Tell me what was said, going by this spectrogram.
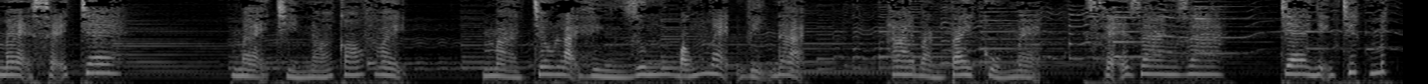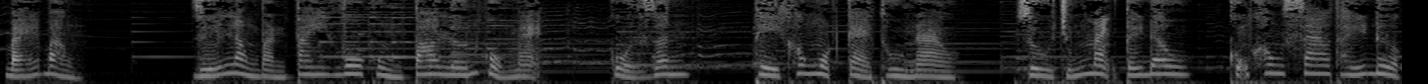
Mẹ sẽ che. Mẹ chỉ nói có vậy Mà Châu lại hình dung bóng mẹ vĩ đại. Hai bàn tay của mẹ Sẽ giang ra, Che những chiếc mic bé bằng Dưới lòng bàn tay vô cùng to lớn của mẹ, Của dân, Thì không một kẻ thù nào, Dù chúng mạnh tới đâu, Cũng không sao thấy được.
